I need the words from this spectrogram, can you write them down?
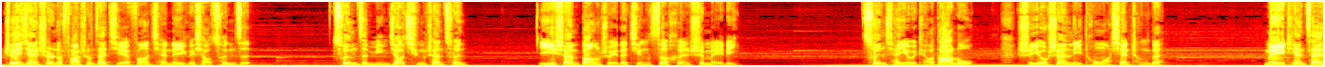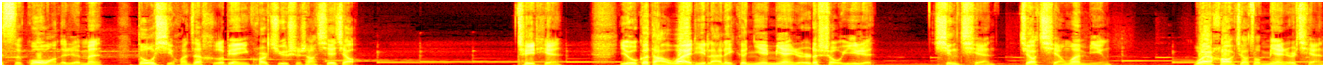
这件事呢，发生在解放前的一个小村子，村子名叫青山村，依山傍水的景色很是美丽。村前有一条大路，是由山里通往县城的。每天在此过往的人们，都喜欢在河边一块巨石上歇脚。这天，有个打外地来了一个捏面人的手艺人，姓钱，叫钱万明，外号叫做面人钱。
